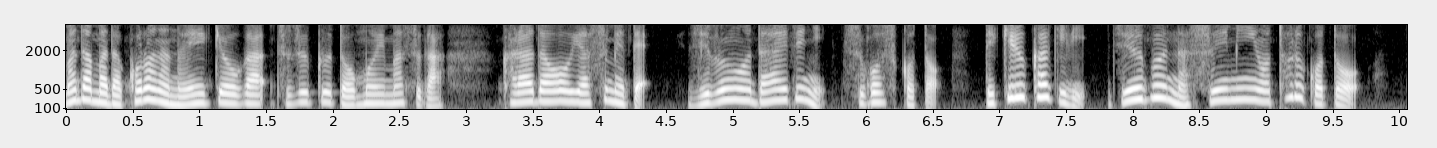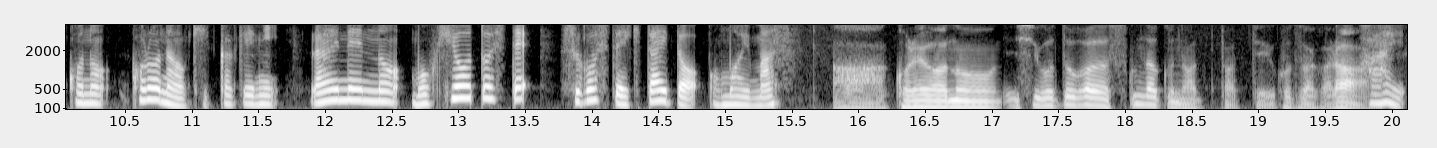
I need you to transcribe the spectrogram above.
まだまだコロナの影響が続くと思いますが、体を休めて自分を大事に過ごすこと、できる限り十分な睡眠をとることを、このコロナをきっかけに来年の目標として過ごしていきたいと思います。ああこれはあの仕事が少なくなったっていうことだから、はい。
